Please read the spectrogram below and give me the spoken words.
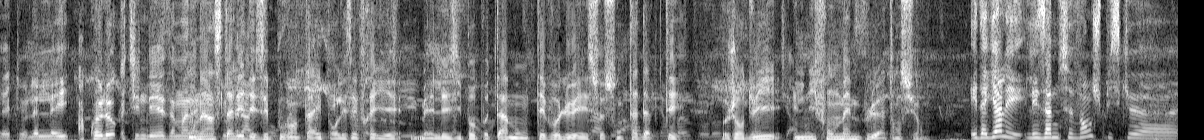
On a installé des épouvantails pour les effrayer, mais les hippopotames ont évolué et se sont adaptés. Aujourd'hui, ils n'y font même plus attention. Et d'ailleurs, les, hommes se vengent puisqu'il euh,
